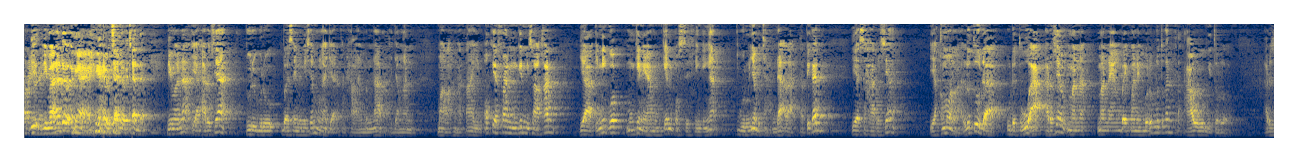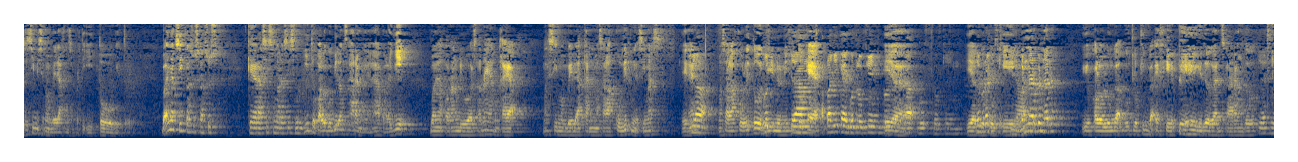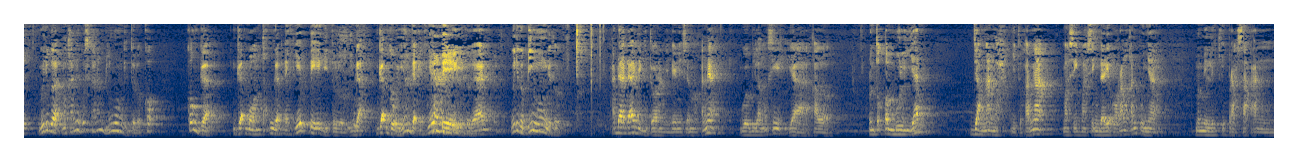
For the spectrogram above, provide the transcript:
Di, mana tuh enggak enggak bercanda bercanda. Di mana? Ya harusnya guru-guru bahasa Indonesia mengajarkan hal yang benar jangan malah ngatain. Oke fine mungkin misalkan ya ini gue mungkin ya mungkin positive thinkingnya gurunya bercanda lah. Tapi kan ya seharusnya ya come on lah. Lu tuh udah udah tua harusnya mana mana yang baik mana yang buruk lu tuh kan tahu gitu loh. Harusnya sih bisa membedakan seperti itu gitu banyak sih kasus-kasus kayak rasisme rasisme gitu kalau gue bilang sekarang ya apalagi banyak orang di luar sana yang kayak masih membedakan masalah kulit nggak sih mas ya kan Iya. masalah kulit tuh di Indonesia yang tuh kayak apalagi kayak good looking terus Iya. good looking. Iya Ya, good bener looking, Iya. bener-bener. Iya kalau lu nggak good looking nggak FYP gitu kan sekarang tuh. Iya sih. Gue juga makanya gue sekarang bingung gitu loh, kok kok nggak nggak montok nggak FYP gitu loh, nggak nggak goyang nggak FYP gitu kan. Gue juga bingung gitu. Ada-ada aja gitu orang Indonesia makanya gue bilang sih ya kalau untuk pembulian janganlah gitu karena masing-masing dari orang kan punya memiliki perasaan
